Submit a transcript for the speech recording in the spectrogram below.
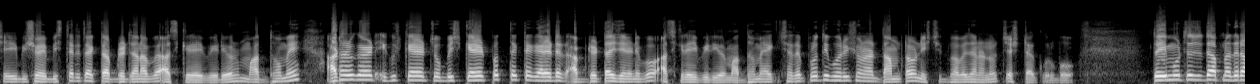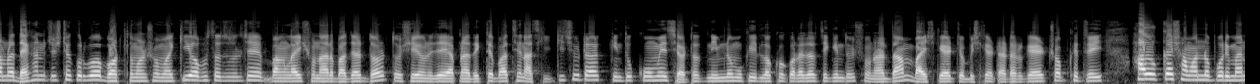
সেই বিষয়ে বিস্তারিত একটা আপডেট জানাবে আজকের এই ভিডিওর মাধ্যমে। আঠারো ক্যারেট, একুশ ক্যারেট, চব্বিশ ক্যারেট, প্রত্যেকটা ক্যারেটের আপডেটটাই জেনে নেব আজকের এই ভিডিওর মাধ্যমে। একসাথে প্রতি ভরি সোনার দামটাও নিশ্চিতভাবে জানানোর চেষ্টা করব। তো এই মুহূর্তে যদি আপনাদের আমরা দেখানোর চেষ্টা করব, বর্তমান সময় কি অবস্থা চলছে বাংলায় সোনার বাজার দর? তো সেই অনুযায়ী আপনারা দেখতে পাচ্ছেন আজকে কিছুটা কিন্তু কমেছে, অর্থাৎ নিম্নমুখী লক্ষ্য করা যাচ্ছে কিন্তু সোনার দাম বাইশ ক্যারেট, চব্বিশ ক্যারেট, আঠারো ক্যারেট, সব ক্ষেত্রেই হালকা সামান্য পরিমাণ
